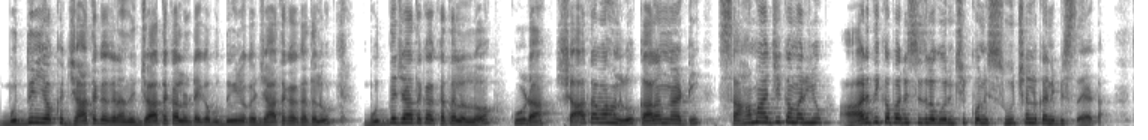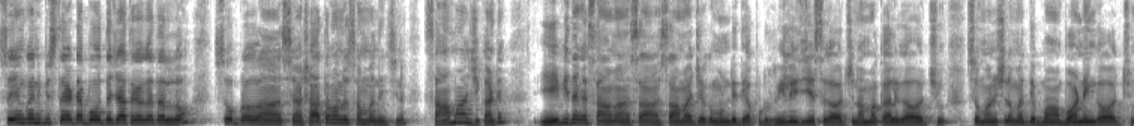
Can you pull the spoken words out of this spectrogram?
బుద్ధుని యొక్క జాతక గ్రంథం జాతకాలు ఉంటాయి కదా బుద్ధుని యొక్క జాతక కథలు. బుద్ధ జాతక కథలలో కూడా శాతవాహనులు కాలం నాటి సామాజిక మరియు ఆర్థిక పరిస్థితుల గురించి కొన్ని సూచనలు కనిపిస్తాయట. సో ఏం కనిపిస్తాయట బౌద్ధ జాతక కథల్లో? సో శాతవాహనులకు సంబంధించిన సామాజిక అంటే ఏ విధంగా సామా సామాజికం ఉండేది? అప్పుడు రిలీజియస్ కావచ్చు నమ్మకాలు కావచ్చు సో మనుషుల మధ్య బా బాండింగ్ కావచ్చు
